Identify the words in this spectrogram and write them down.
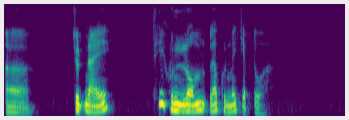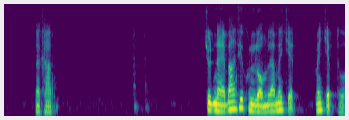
เออจุดไหนที่คุณล้มแล้วคุณไม่เจ็บตัวนะครับ จุดไหนบ้างที่คุณล้มแล้วไม่เจ็บไม่เจ็บตัว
